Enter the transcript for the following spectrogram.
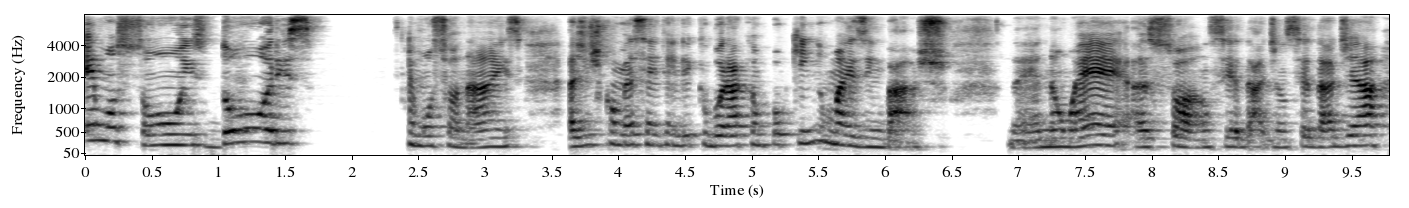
emoções, dores emocionais, a gente começa a entender que o buraco é um pouquinho mais embaixo. Né? Não é só a ansiedade. A ansiedade é a,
